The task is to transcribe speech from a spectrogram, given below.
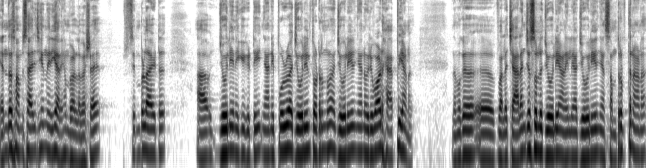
എന്താ സംസാരിച്ചതെന്ന് എനിക്ക് അറിയാൻ പാടില്ല. പക്ഷേ സിമ്പിളായിട്ട് ആ ജോലി എനിക്ക് കിട്ടി. ഞാൻ ഇപ്പോഴും ആ ജോലിയിൽ തുടർന്നു. ആ ജോലിയിൽ ഞാൻ ഒരുപാട് ഹാപ്പിയാണ് നമുക്ക് പല ചാലഞ്ചസ് ഉള്ള ജോലിയാണെങ്കിലും ആ ജോലിയിൽ ഞാൻ സംതൃപ്തനാണ്.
